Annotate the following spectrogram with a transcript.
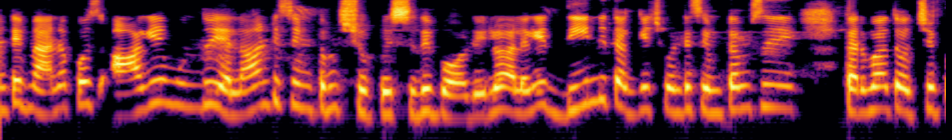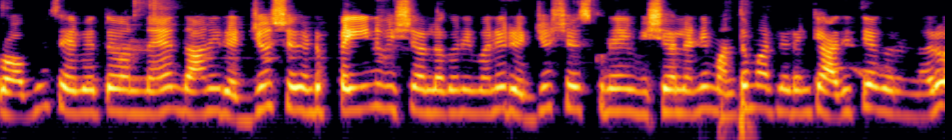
అంటే మేనపోజ్ ఆగే ముందు ఎలాంటి సిమ్టమ్స్ చూపిస్తుంది బాడీలో అలాగే దీన్ని తగ్గించుకుంటే సిమ్టమ్స్ తర్వాత వచ్చే ప్రాబ్లమ్స్ ఏవైతే ఉన్నాయో దాన్ని రెడ్యూస్ చేయాలంటే పెయిన్ విషయాల్లో కానీ ఇవన్నీ రెడ్యూస్ చేసుకునే విషయాలన్నీ మనతో మాట్లాడడానికి ఆదిత్య గారు ఉన్నారు.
